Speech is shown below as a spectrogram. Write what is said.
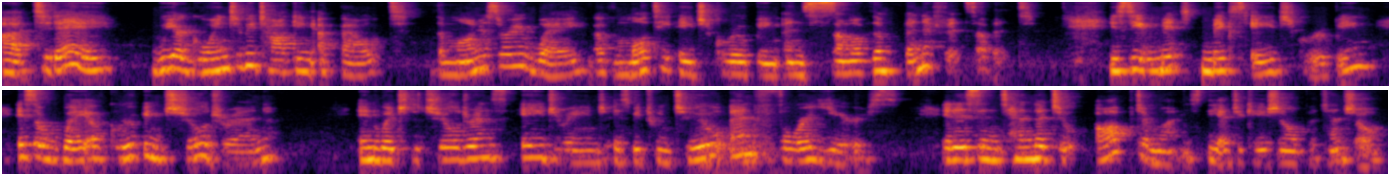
uh, today, we are going to be talking about the Montessori way of multi age grouping and some of the benefits of it. You see, mixed age grouping is a way of grouping children in which the children's age range is between two and four years. It is intended to optimize the educational potential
